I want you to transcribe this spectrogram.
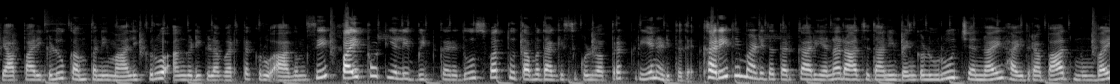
ವ್ಯಾಪಾರಿಗಳು, ಕಂಪನಿ ಮಾಲೀಕರು, ಅಂಗಡಿಗಳ ವರ್ತಕರು ಆಗಮಿಸಿ ಪೈಪೋಟಿಯಲ್ಲಿ ಬಿಟ್ ಕರೆದು ಸ್ವತ್ತು ತಮ್ಮದಾಗಿಸಿಕೊಳ್ಳುವ ಪ್ರಕ್ರಿಯೆ ನಡೀತದೆ. ಖರೀದಿ ಮಾಡಿದ ತರಕಾರಿಯನ್ನ ರಾಜಧಾನಿ ಬೆಂಗಳೂರು, ಚೆನ್ನೈ, ಹೈದರಾಬಾದ್, ಮುಂಬೈ,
